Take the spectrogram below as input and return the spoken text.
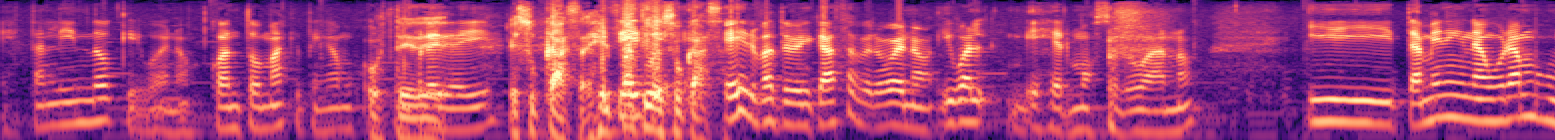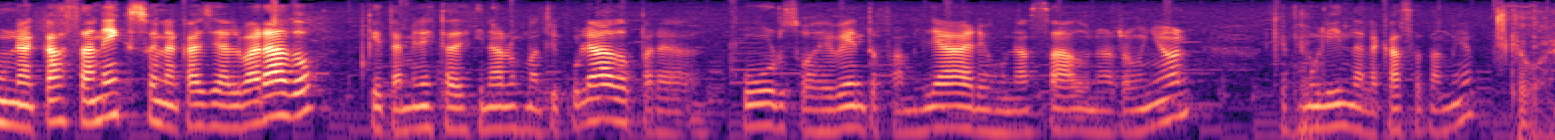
es tan lindo que, bueno, cuanto más que tengamos Usted, un ahí. Es su casa, es el patio de su casa. Es el patio de mi casa, pero bueno, igual es hermoso el lugar, ¿no? Y también inauguramos una casa anexo en la calle Alvarado, que también está destinada a los matriculados para cursos, eventos familiares, un asado, una reunión, que es muy linda la casa también. Qué bueno.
